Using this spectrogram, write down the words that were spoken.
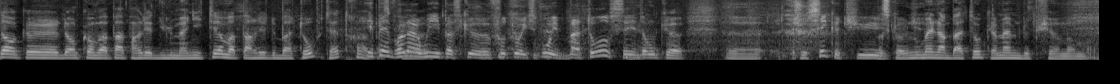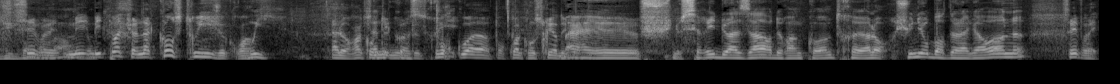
donc, euh, donc, on va pas parler de l'humanité, on va parler de bateaux, peut-être. Et bien parce voilà, que- oui, parce que Photo Expo et bateau, c'est donc. euh, euh, je sais que tu. Parce qu'on nous mène en bateau quand même depuis un moment. un bon C'est vrai. moment, mais, donc- mais toi, tu en as construit, je crois. Oui. Alors, construit. pourquoi, pourquoi construire des bateaux. euh, une série de hasards, de rencontres. Alors, je suis né au bord de la Garonne. C'est vrai.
